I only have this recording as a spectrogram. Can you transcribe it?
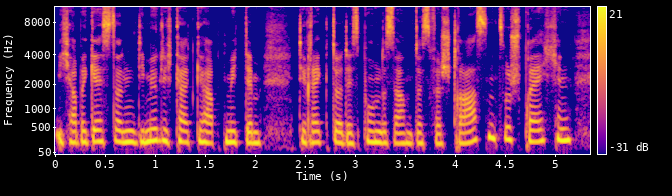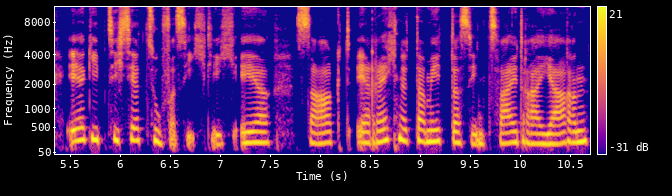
Ich habe gestern die Möglichkeit gehabt, mit dem Direktor des Bundesamtes für Straßen zu sprechen. Er gibt sich sehr zuversichtlich. Er sagt, er rechnet damit, dass in zwei, drei Jahren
